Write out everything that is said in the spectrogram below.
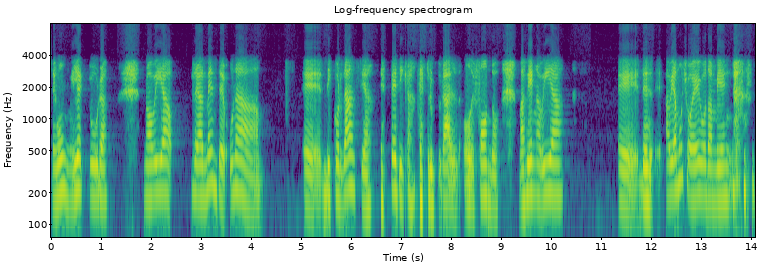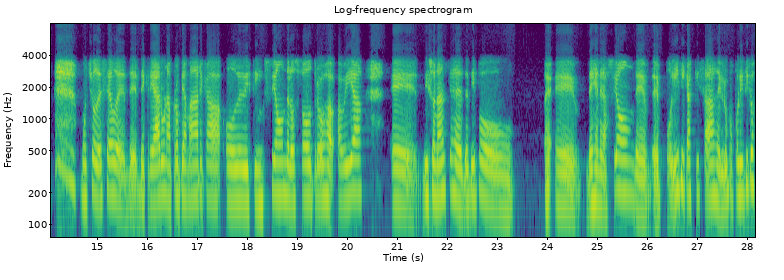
según mi lectura, no había realmente una eh, discordancia estética, estructural o de fondo. Más bien había, eh, había mucho ego también, mucho deseo de, crear una propia marca o de distinción de los otros. Había eh, disonancias de tipo eh, de generación, de, políticas quizás, de grupos políticos,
